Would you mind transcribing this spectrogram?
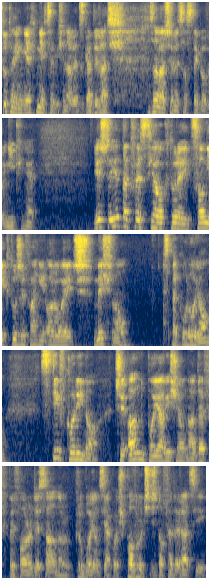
tutaj nie, nie chce mi się nawet zgadywać. Zobaczymy, co z tego wyniknie. Jeszcze jedna kwestia, o której co niektórzy fani ROH myślą, spekulują. Steve Corino, czy on pojawi się na Death Before Dishonor, próbując jakoś powrócić do federacji?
